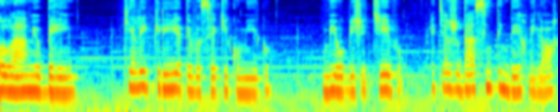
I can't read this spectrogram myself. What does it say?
Olá, meu bem. Que alegria ter você aqui comigo. O meu objetivo é te ajudar a se entender melhor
